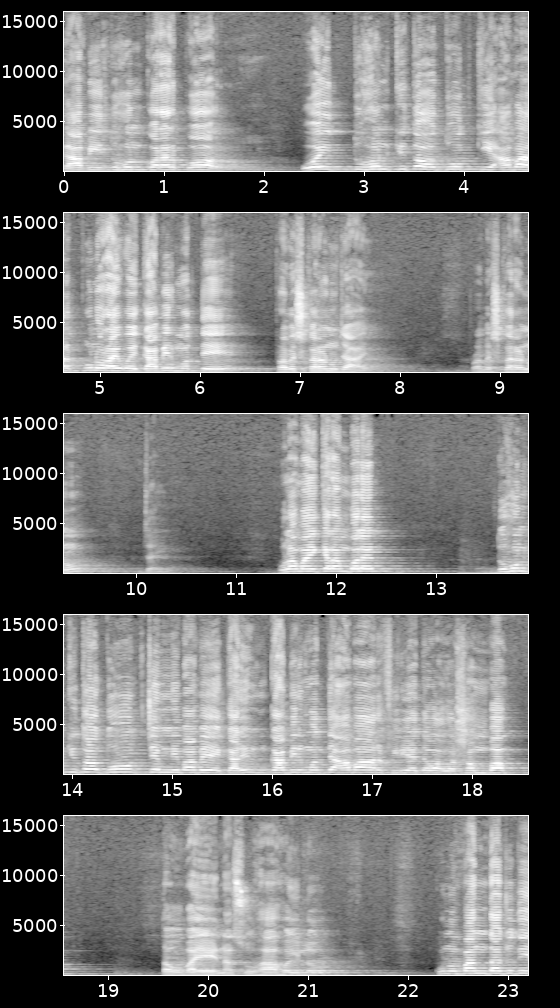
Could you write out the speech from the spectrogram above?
গাবি দুহন করার পর, ওই দুহনকৃত দুধ কি আবার পুনরায় ওই গাবির মধ্যে প্রবেশ করানো যায়? প্রবেশ করানো যায় না। উলামাই কেরাম বলেন, দহনকৃত দুধ যেমনিভাবে গাড়ির, গাবির মধ্যে আবার ফিরিয়ে দেওয়া অসম্ভব। তাওবায়ে না সুহা হইল। কোনো বান্দা যদি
